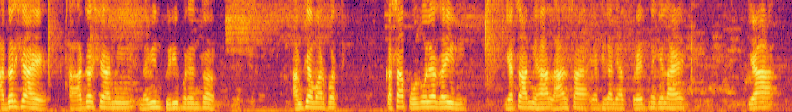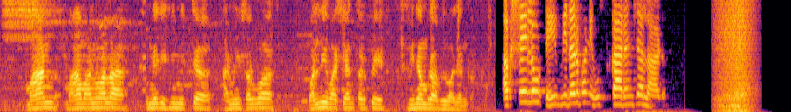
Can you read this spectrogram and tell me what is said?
आदर्श आहे. हा आदर्श आम्ही नवीन पिढीपर्यंत आमच्यामार्फत कसा पोचवला जाईल याचा आम्ही हा लहानसा या ठिकाणी आज प्रयत्न केला आहे. या महान महामानवाला पुण्यतिथीनिमित्त आम्ही सर्व कॉलनीवासियांतर्फे विनम्र अभिवादन करतो. अक्षय लोटे विदर्भ न्यूज कारंजा लाड.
